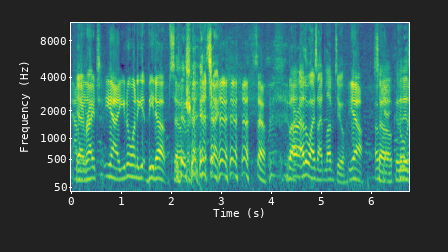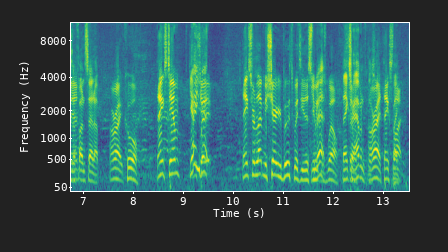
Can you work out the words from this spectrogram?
I yeah, mean, right. Yeah, you don't want to get beat up. So, That's right. So, But right. otherwise, I'd love to. yeah. So, okay, because cool, it is man. a fun setup. All right, cool. Thanks, Tim. Yeah, you Appreciate bet. it. Thanks for letting me share your booth with you this You week bet. as well. Thanks for having us. All right, thanks Bye. a lot.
